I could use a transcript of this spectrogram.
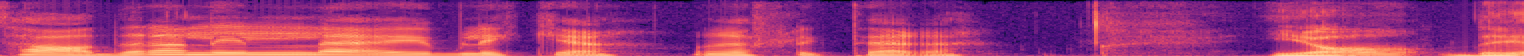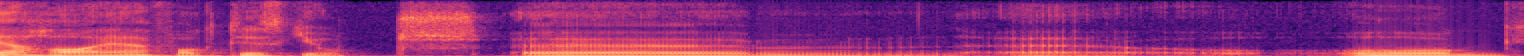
ta det der lille øyeblikket og reflektere. Ja, det har jeg faktisk gjort. Ehm, eh, og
